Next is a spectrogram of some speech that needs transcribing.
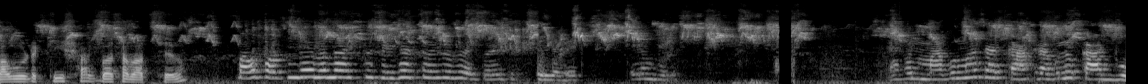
বাবু ওটা কি শাক বাছা বাচ্ছে বাবু পছন্দ হলো না, একটু সেই শাকটা ওইভাবে ওই চলে এরকম এখন মাগুর মাছ আর কাঁকড়াগুলো কাটবো।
